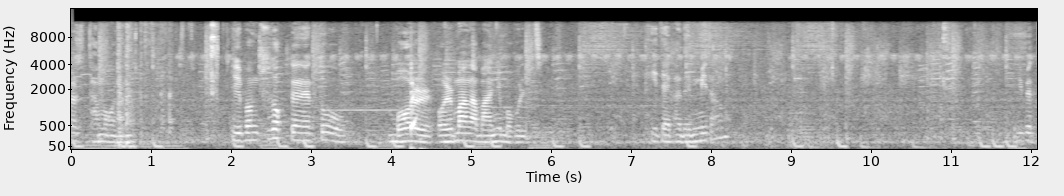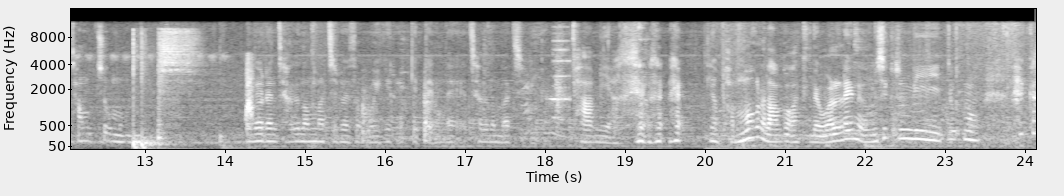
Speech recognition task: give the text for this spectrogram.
벌써 다 먹었네. 이번 추석 때는 또 뭘 얼마나 많이 먹을지 기대가 됩니다. 입에 다 묻히고 먹네. 오늘은 작은 엄마 집에서 모이기로 했기 때문에 작은 엄마 집이야. 밤이야. 그냥 밥 먹으러 나온 것 같은데 원래는 음식 준비 조금 할까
